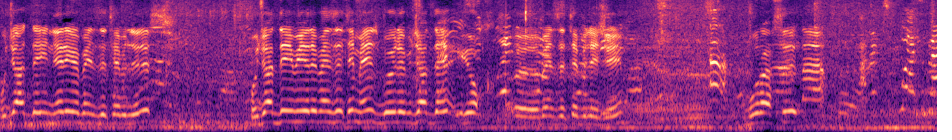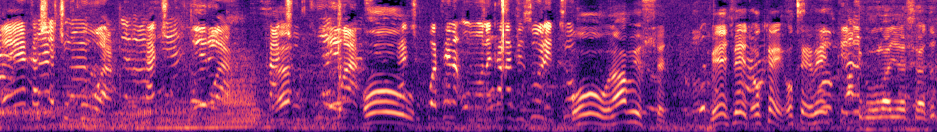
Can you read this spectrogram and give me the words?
Bu caddeyi nereye benzetebiliriz? Bu caddeyi bir yere benzetemeyiz. Böyle bir cadde yok e, benzetebileceğim. Burası kashachukua. Kachukua. Kachukua. Oh. Kachukua tena umeonekana vizuri tu. Oo ne yapıyorsun sen? Wait wait okay okay wait. Okay. Bir olay yaşadık.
